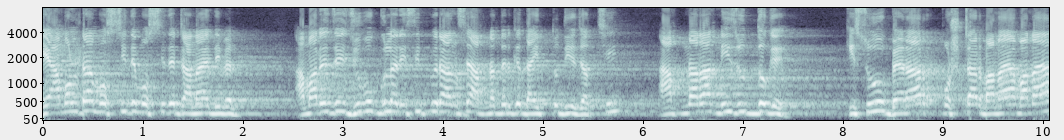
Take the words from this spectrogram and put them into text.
এই আমলটা মসজিদে মসজিদে টানায় দিবেন। আমার যে যুবকগুলা রিসিভ করে আনছে আপনাদেরকে দায়িত্ব দিয়ে যাচ্ছি। আপনারা নিজ উদ্যোগে কিছু বেড়ার পোস্টার বানায়া বানায়া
